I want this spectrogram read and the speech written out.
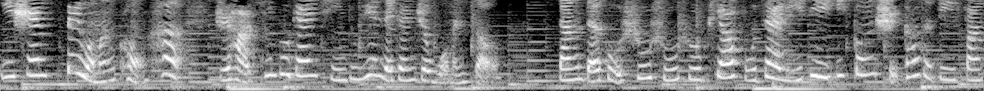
医生被我们恐吓，只好心不甘情不愿地跟着我们走。当德古叔叔叔漂浮在离地一公尺高的地方，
